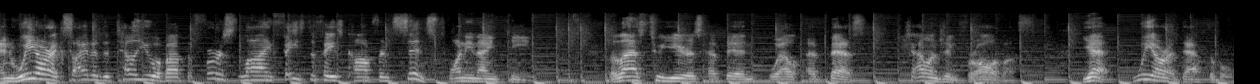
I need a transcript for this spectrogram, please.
And we are excited to tell you about the first live face-to-face -face conference since 2019. The last two years have been, well, at best, challenging for all of us. Yet, we are adaptable,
